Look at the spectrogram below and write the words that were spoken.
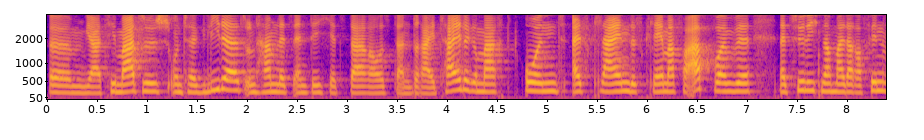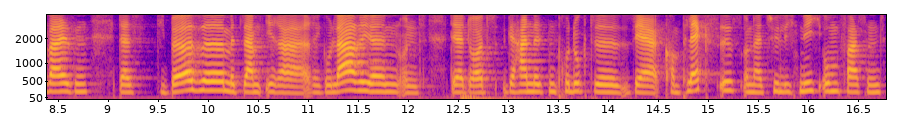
ähm, ja, thematisch untergliedert und haben letztendlich jetzt daraus dann drei Teile gemacht. Und als kleinen Disclaimer vorab wollen wir natürlich nochmal darauf hinweisen, dass die Börse mitsamt ihrer Regularien und der dort gehandelten Produkte sehr komplex ist und natürlich nicht umfassend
